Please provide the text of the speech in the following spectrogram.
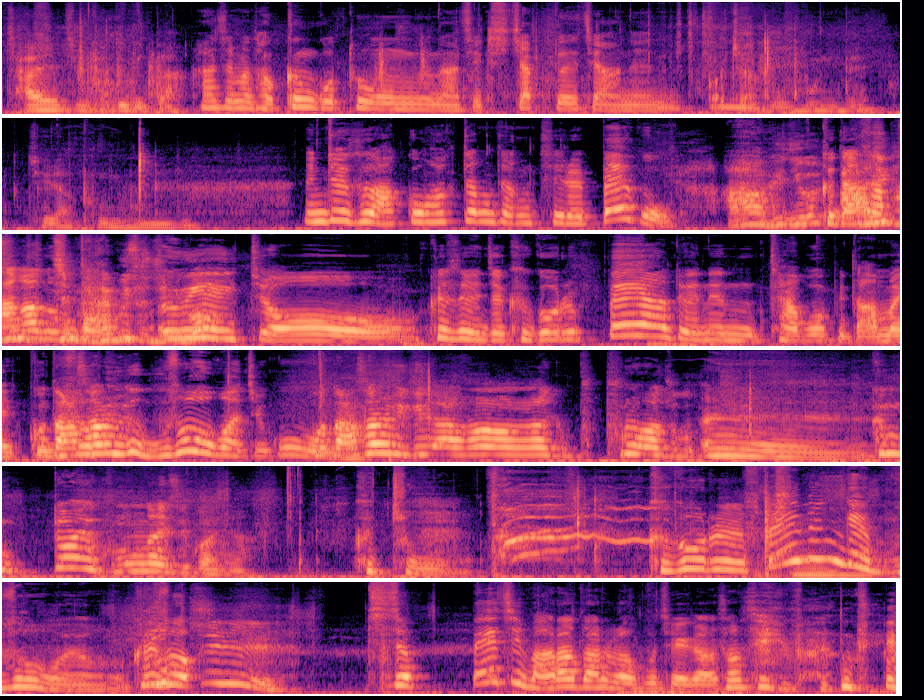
잘 지금 거두고 있다. 하지만 더 큰 고통은 아직 시작되지 않은 거죠. 뭐, 뭔데? 제일 아픈 게 뭔데? 이제 그 악궁 확장 장치를 빼고 아, 그 이거 그 나사 박아놓은 지금 거 달고 있어 지금 위에? 있죠. 그래서 이제 그거를 빼야 되는 작업이 남아 있고. 그 나사를- 그거 무서워가지고. 그 나사를 이렇게 아, 아, 아, 풀어가지고 음, 그럼 뼈에 구멍 나 있을 거 아니야? 그쵸. 그거를 빼는 게 무서워요. 그래서 그렇지. 진짜 빼지 말아달라고 제가 선생님한테.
